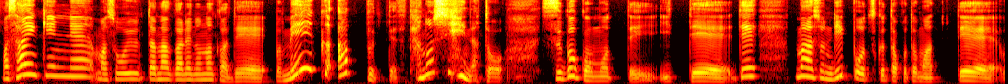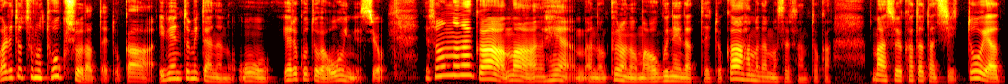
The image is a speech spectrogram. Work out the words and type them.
まあ、最近ね、まあ、そういった流れの中でメイクアップって楽しいなとすごく思っていてでまあそのリップを作ったこともあって割とそのトークショーだったりとかイベントみたいなのをやることが多いんですよ。でそんな中、まあ、あの部屋あのプロのまあオグネだったりとか浜田雅さんとか、まあ、そういう方たちとやっ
